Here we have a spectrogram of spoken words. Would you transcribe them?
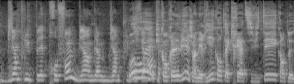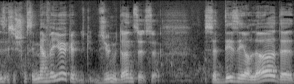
bien plus peut-être profonde, bien bien bien plus différente. puis comprenez bien, j'en ai rien contre la créativité, contre le... Je trouve c'est merveilleux que, Dieu nous donne ce, désir-là de,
